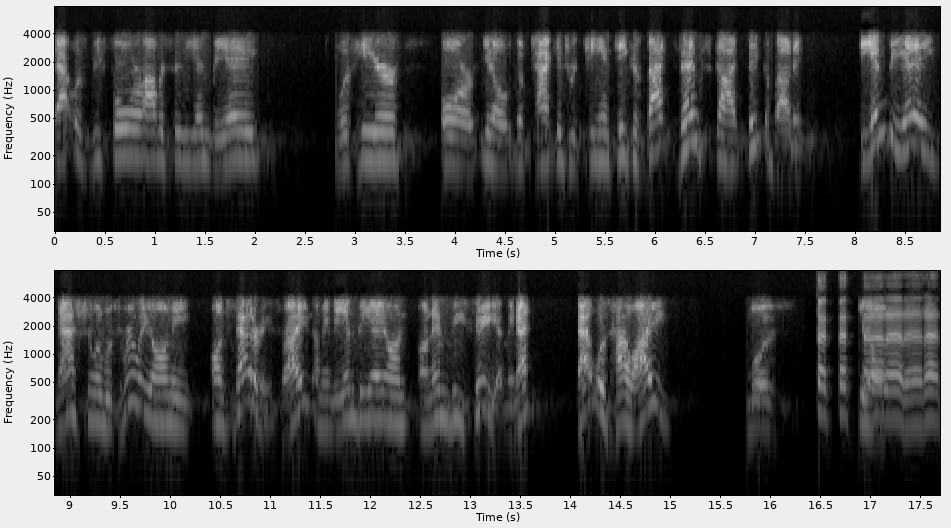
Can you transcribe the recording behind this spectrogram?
that was before obviously the NBA was here, or you know the package with TNT. Because back then, Scott, think about it the NBA nationally was really only on Saturdays, right? I mean, the NBA on on NBC. I mean, that that was how I was. You know,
